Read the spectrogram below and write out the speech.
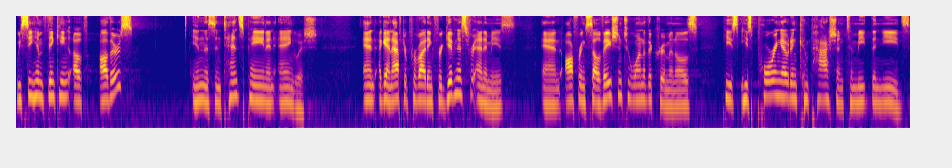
We see him thinking of others in this intense pain and anguish. And again, after providing forgiveness for enemies and offering salvation to one of the criminals, he's, he's pouring out in compassion to meet the needs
